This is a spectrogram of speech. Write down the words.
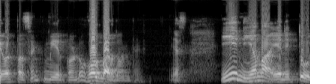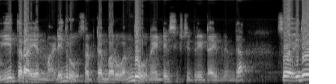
ಐವತ್ತು ಪರ್ಸೆಂಟ್ ಮೀರ್ಕೊಂಡು ಹೋಗಬಾರ್ದು ಅಂತ ಹೇಳಿ. ಎಸ್ ಈ ನಿಯಮ ಏನಿತ್ತು, ಈ ತರ ಏನು ಮಾಡಿದ್ರು ಸೆಪ್ಟೆಂಬರ್ ಒಂದು ನೈನ್ಟೀನ್ ಸಿಕ್ಸ್ಟಿ ತ್ರೀ ಟೈಮ್ನಿಂದ ಸೊ ಇದು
